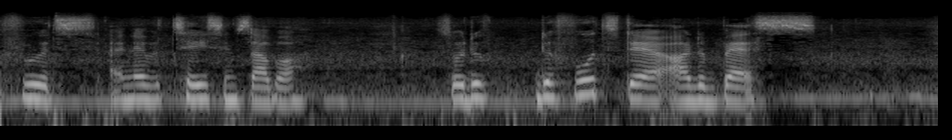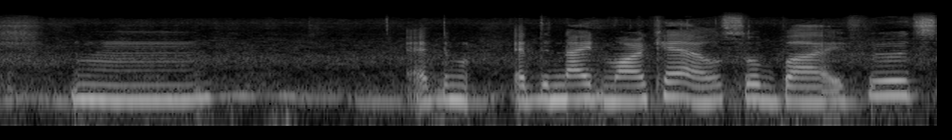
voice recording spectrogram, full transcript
foods i never taste in sabah so the the foods there are the best. Mm, at the at the night market i also buy fruits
